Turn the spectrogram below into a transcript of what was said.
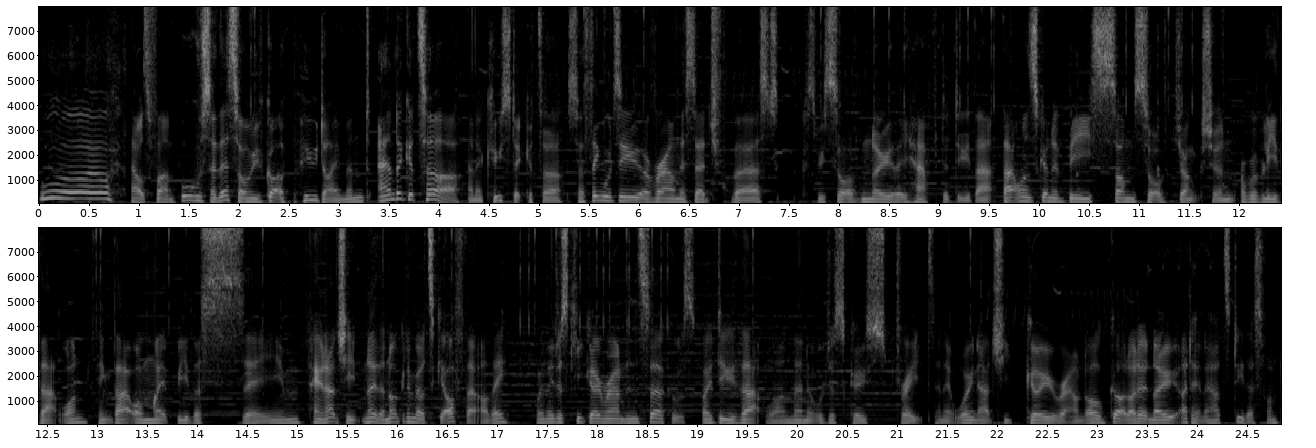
Whoa, that was fun. Oh, so this one we've got a poo diamond and a guitar, an acoustic guitar. So I think we'll do around this edge first because we sort of know they have to do that. That one's going to be some sort of junction, probably that one. I think that one might be the same. Hang on, actually, no, they're not going to be able to get off that, are they? When they just keep going around in circles. If I do that one, then it will just go straight and it won't actually go around. Oh god, I don't know. I don't know how to do this one.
